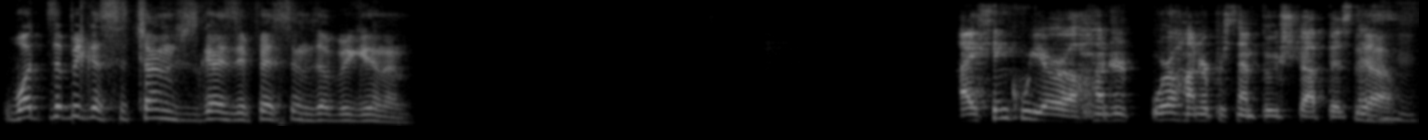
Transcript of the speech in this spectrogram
What the biggest challenges guys you faced in the beginning? I think we are a hundred. We're a hundred percent bootstrap business, Yeah. Mhm.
